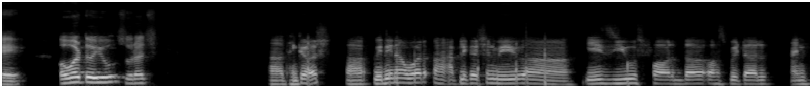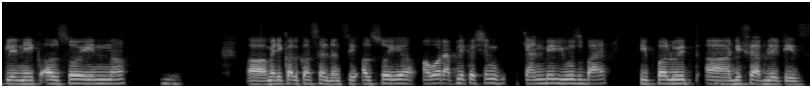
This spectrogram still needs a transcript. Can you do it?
okay. Over to you, Suraj. Uh, thank you, Ash. within our application, we is used for the hospital and clinic, also in medical consultancy. Also, our application can be used by people with disabilities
